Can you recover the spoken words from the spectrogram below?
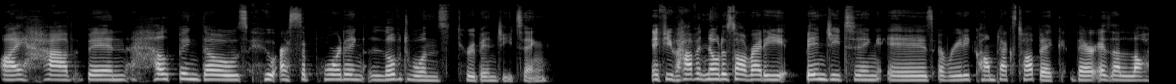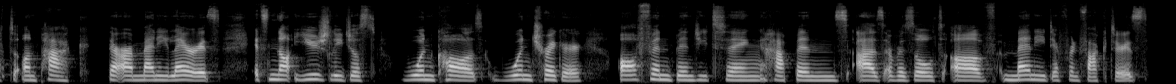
I have been helping those who are supporting loved ones through binge eating. If you haven't noticed already, binge eating is a really complex topic. There is a lot to unpack. There are many layers. It's not usually just one cause, one trigger. Often, binge eating happens as a result of many different factors.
